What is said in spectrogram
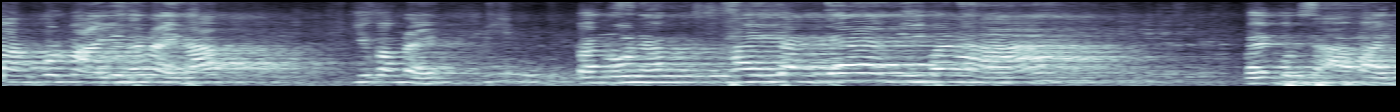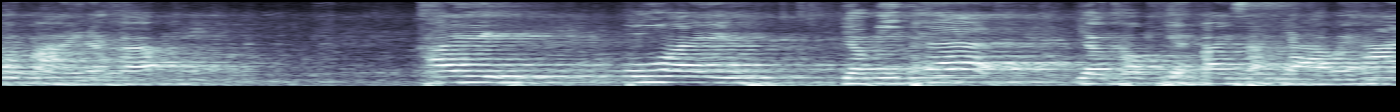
ฟังกฎหมายอยู่ทางไหนครับ อยู่ฝั่งไหนฝั่งนู้นครับ ใครกันแกล้งมีปัญหา ไปปรึกษาฝ่ายกฎหมายนะครับ ใครป่วย ย่ามีแพทย์อย่าเขาเขียนใบสั่งยาไว้ให้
